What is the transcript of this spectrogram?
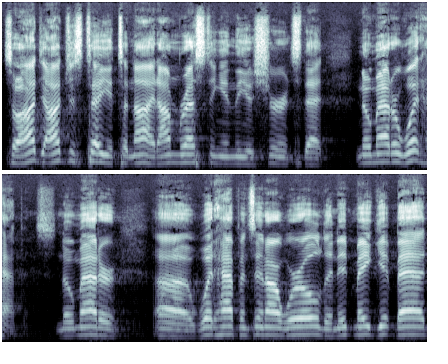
So I, I just tell you tonight, I'm resting in the assurance that no matter what happens, no matter uh, what happens in our world, and it may get bad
